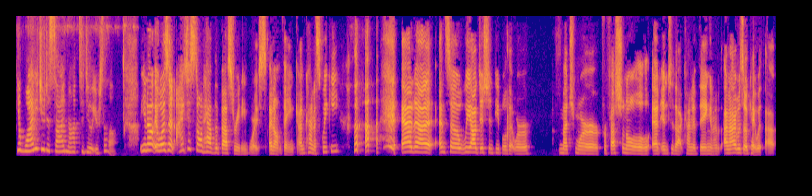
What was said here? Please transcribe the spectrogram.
Yeah. Why did you decide not to do it yourself? you know, it wasn't. I just don't have the best reading voice. I don't think I'm kind of squeaky, and uh, and so we auditioned people that were much more professional and into that kind of thing, and and I was okay with that.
